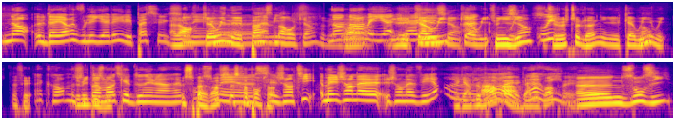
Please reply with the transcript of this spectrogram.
euh, d'ailleurs, il voulait y aller, il est pas sélectionné. Alors, Kawi euh, n'est pas l'ami. Marocain. Non, non, mais il y a- Il il y est Kawi, Ah, Kawi. Tunisien Si Oui. tu veux, je te le donne. Il est Kawi, Non. oui, tout à fait. D'accord, mais c'est pas 2018. moi qui ai donné la réponse. c'est pas grave, ce sera pour euh, toi. C'est gentil. Mais j'en avais un. euh, Regarde-le Ah, pas après. ah pas. Euh, Nzonzi.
